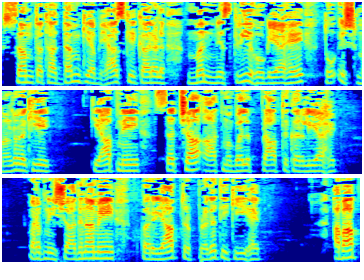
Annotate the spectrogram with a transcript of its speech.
सम तथा दम के अभ्यास के कारण मन निष्क्रिय हो गया है तो स्मरण रखिए कि आपने सच्चा आत्मबल प्राप्त कर लिया है और अपनी साधना में पर्याप्त प्रगति की है। अब आप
